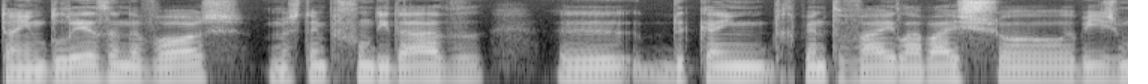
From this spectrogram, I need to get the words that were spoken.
tem beleza na voz, mas tem profundidade de quem de repente vai lá abaixo ao abismo,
